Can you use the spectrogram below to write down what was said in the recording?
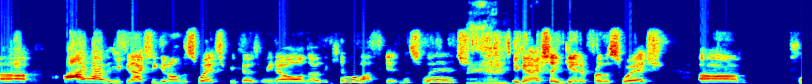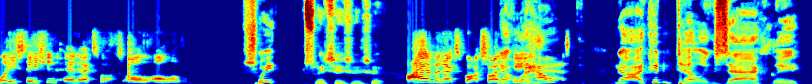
Uh, I have it. You can actually get it on the Switch because we know all know the kilowatts getting the Switch. And You can actually get it for the Switch, um, PlayStation, and Xbox. All all of them. sweet, sweet, sweet, sweet, sweet. I have an Xbox, so I have Now, Game how- Pass. Now I couldn't tell exactly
